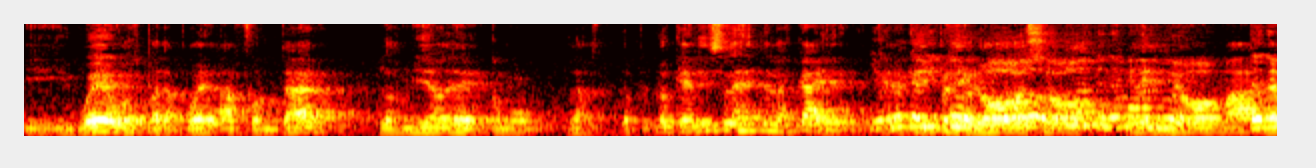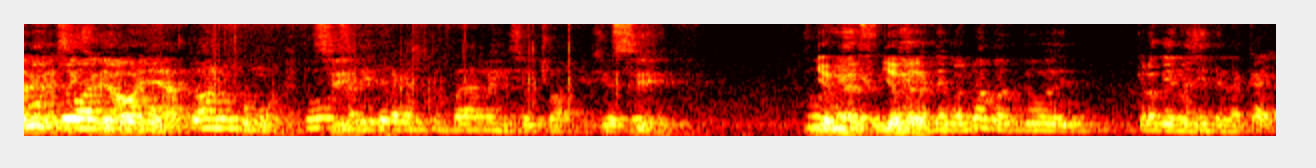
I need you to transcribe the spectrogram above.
y, y huevos para poder afrontar los miedos de como las- lo que dice la gente en las calles, Yo que aquí es todos- peligroso, todos- todos tenemos el algo- idioma, la violencia todos criolla. todos algo en común. Tú Sí. saliste de la casa de tus padres a los 18 años, ¿cierto? Sí. Tú, Yo me- yo me- te conozco, tú creo que naciste en la calle.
